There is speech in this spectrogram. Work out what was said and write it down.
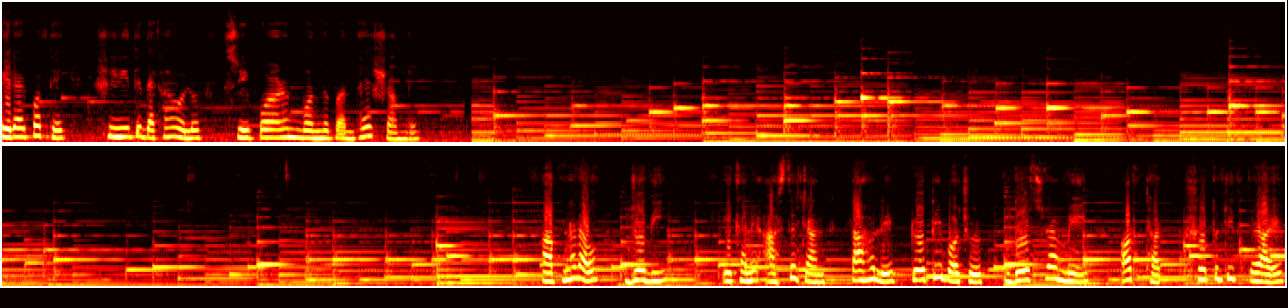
ফেরার পথে সিঁড়িতে দেখা হলো শ্রী পরায়ণ বন্দ্যোপাধ্যায়ের সঙ্গে। আপনারাও যদি এখানে আসতে চান, তাহলে প্রতি বছর দোসরা মে, অর্থাৎ সত্যজিৎ রায়ের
